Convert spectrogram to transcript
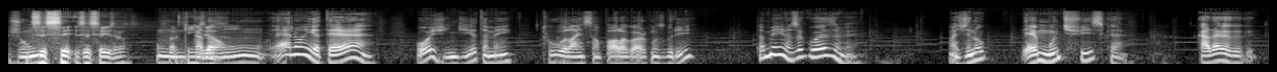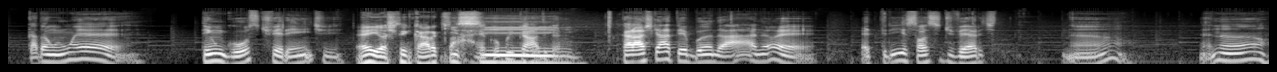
junto 16, 16 anos. 15 cada anos. um. É, não, e até hoje em dia também. Tu lá em São Paulo agora com os guri. Também, mesma coisa, velho. Imagina, é muito difícil, cara. Cada, cada um é. Tem um gosto diferente. É, eu acho que tem cara que Bah, é se. complicado, cara. O cara acha que, ah, ter banda, ah, não, é. É tri, só se diverte. Não. É não.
